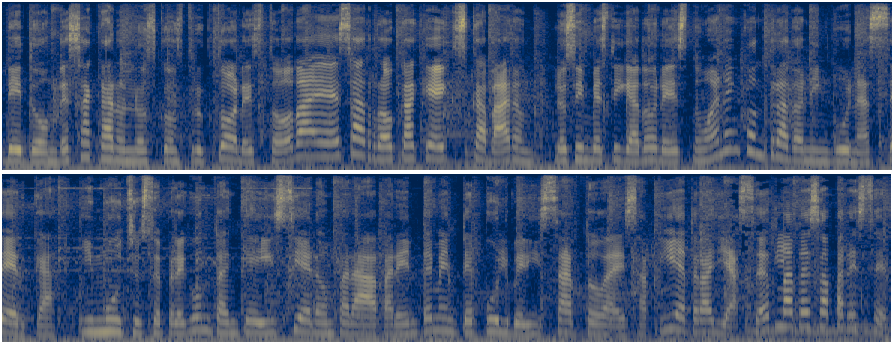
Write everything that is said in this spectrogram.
de dónde sacaron los constructores toda esa roca que excavaron. Los investigadores no han encontrado ninguna cerca y muchos se preguntan qué hicieron para aparentemente pulverizar toda esa piedra y hacerla desaparecer.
